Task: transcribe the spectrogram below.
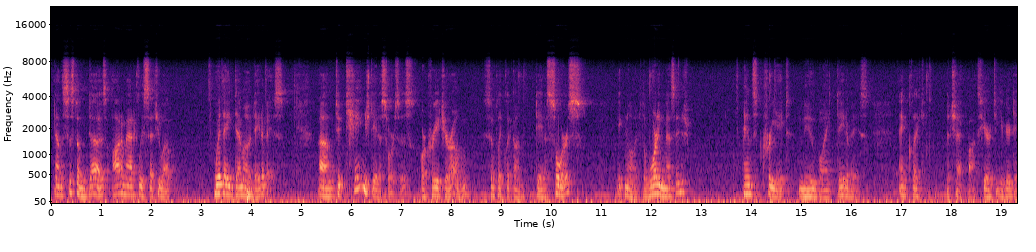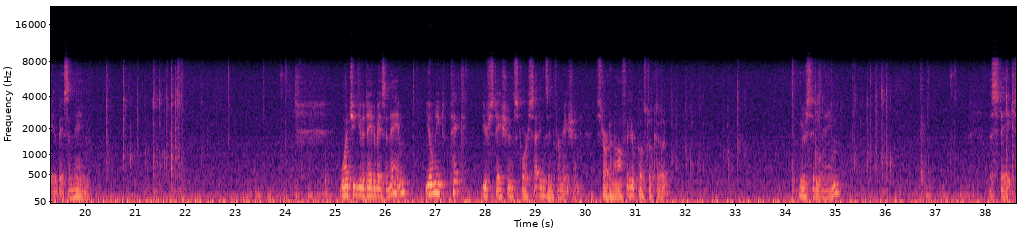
Now the system does automatically set you up with a demo database. Um, to change data sources or create your own, simply click on Data Source, acknowledge the warning message, and create New Blank Database. And click the checkbox here to give your database a name. Once you give a database a name, you'll need to pick your station and store settings information, starting off with your postal code, your city name, the state,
